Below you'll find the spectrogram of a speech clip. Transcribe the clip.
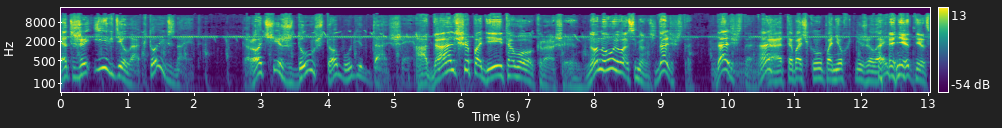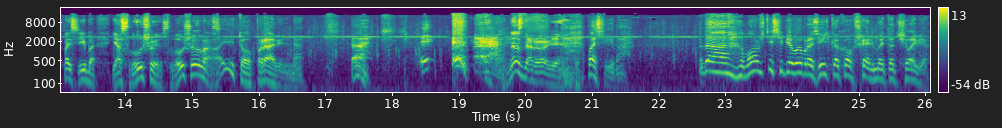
Это же их дела, кто их знает. Короче, жду, что будет дальше. А дальше поди и того краше. Ну-ну, Иван Семенович, дальше-то. Дальше-то, а? А табачку понюхать не желаете? Нет, нет, спасибо. Я слушаю, слушаю вас. А и то правильно. А. На здоровье. Спасибо. Да, можете себе вообразить, каков шельм этот человек.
